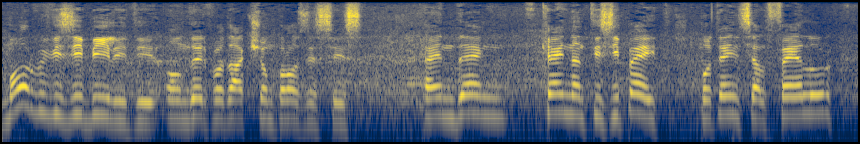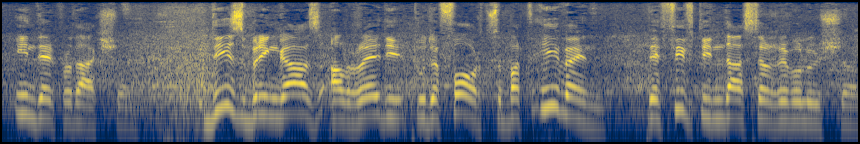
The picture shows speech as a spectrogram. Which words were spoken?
more visibility on their production processes and then can anticipate potential failure in their production. This brings us already to the fourth, but even the fifth industrial revolution,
